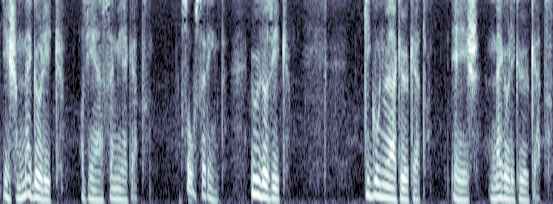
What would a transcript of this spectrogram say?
és megölik az ilyen személyeket. Szó szerint üldözik, kigúnyolják őket, és megölik őket.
